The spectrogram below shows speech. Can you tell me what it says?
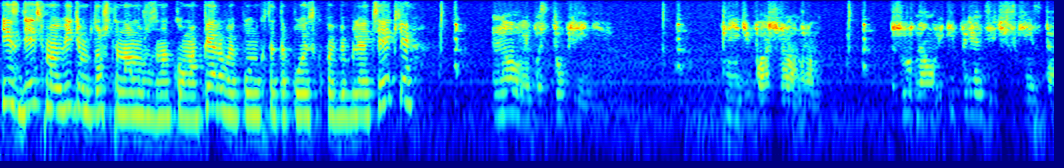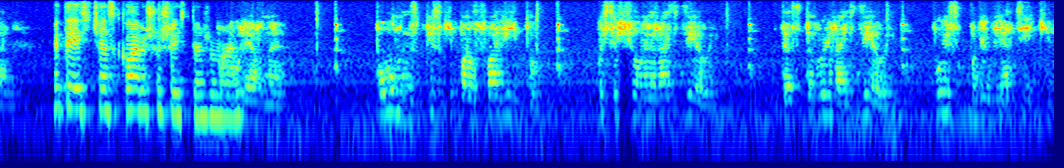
И здесь мы видим то, что нам уже знакомо. Первый пункт – это поиск по библиотеке. Новые поступления. Книги по жанрам. Журналы и периодические издания. Это я сейчас клавишу 6 нажимаю. Популярные. Полные списки по алфавиту. Посвященные разделы. Тестовые разделы. Поиск по библиотеке.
